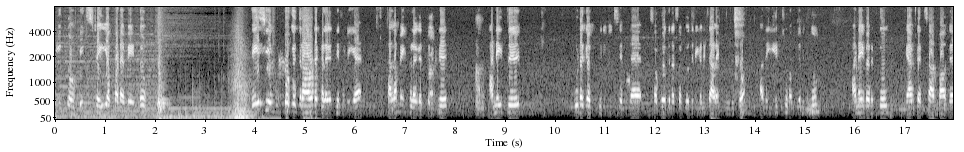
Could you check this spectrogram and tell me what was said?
ரீகவுண்டிங் செய்யப்பட வேண்டும். தேசிய முற்போக்கு திராவிட கழகத்தினுடைய தலைமை கழகத்திற்கு அனைத்து ஊடக பிரிவில் சேர்ந்த சகோதர சகோதரிகளுக்கு அழைப்பு விடுத்தோம். அதை ஏற்று வந்திருக்கும் அனைவருக்கும் கேப்டன் சார்பாக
